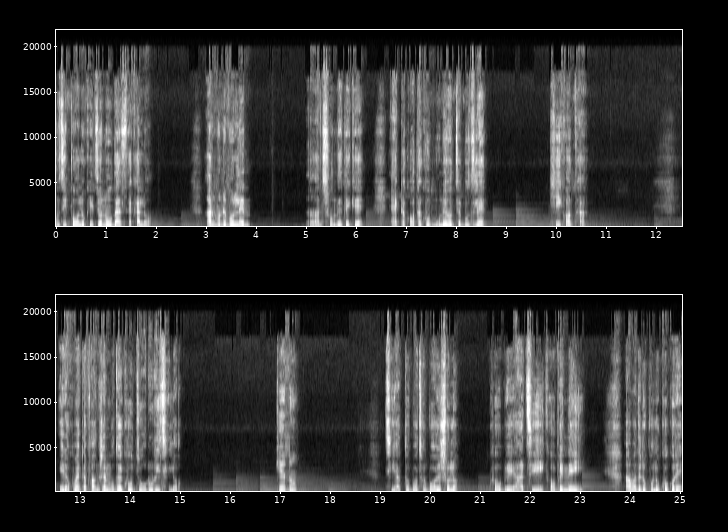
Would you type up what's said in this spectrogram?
বুঝি পলকের জন্য উদাস দেখাল। আনমনে বললেন, আজ সন্ধ্যে থেকে একটা কথা খুব মনে হচ্ছে, বুঝলে? কি কথা? এরকম একটা ফাংশন বোধহয় খুব জরুরি ছিল। কেন? ছিয়াত্তর বছর বয়স হলো। কবে আছি, কবে নেই, আমাদের উপলক্ষ করে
